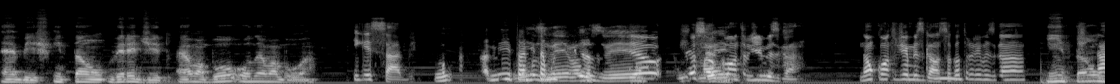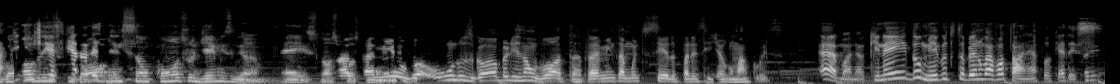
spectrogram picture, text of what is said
É, bicho. Então, veredito, é uma boa ou não é uma boa? Ninguém sabe. Pra mim, pra mim Vamos tá ver, muito vamos ver. Eu, eu sou Mas- contra o James Gunn. Não contra o James Gunn, sou contra o James Gunn. Então, Ah, Goblins e. Goblins são contra o James Gunn. É isso, nosso Pra, posto. pra mim, um dos Goblins não vota. Pra mim tá muito cedo pra decidir alguma coisa. É, mano, que nem domingo tu também não vai votar, né? Porque é desse.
